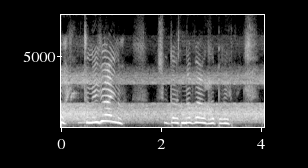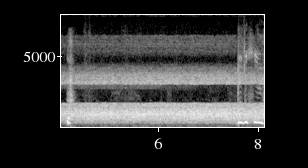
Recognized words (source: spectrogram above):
Ой, це нереально. Сюди наверх запрыгнути. Де ти ходиш?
